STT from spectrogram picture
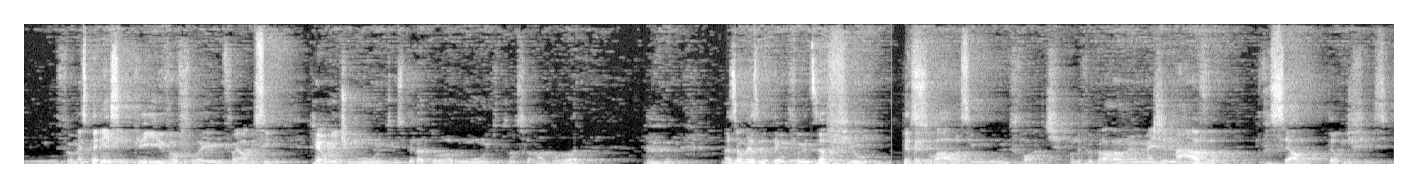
E foi uma experiência incrível, foi, foi algo assim, realmente muito inspirador, muito transformador. Mas ao mesmo tempo foi um desafio pessoal assim muito forte. Quando eu fui para lá eu não imaginava que fosse algo tão difícil.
